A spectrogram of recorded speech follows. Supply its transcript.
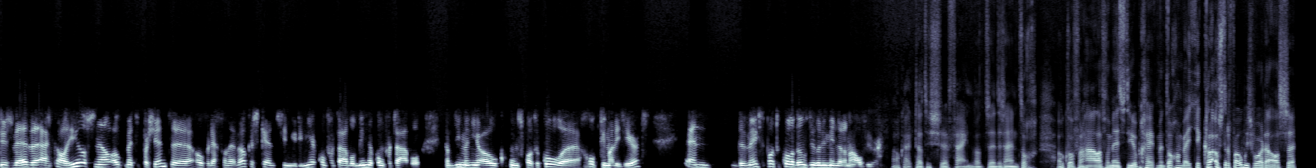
Dus we hebben eigenlijk al heel snel ook met de patiënten eh, overlegd van welke scans vinden jullie meer comfortabel, minder comfortabel. En op die manier ook ons protocol uh, geoptimaliseerd. En de meeste protocollen bij ons duren nu minder dan een half uur. Oh kijk, dat is uh, fijn. Want uh, er zijn toch ook wel verhalen van mensen die op een gegeven moment toch een beetje claustrofobisch worden als ze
